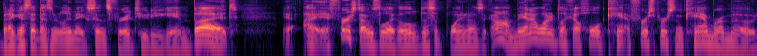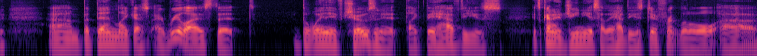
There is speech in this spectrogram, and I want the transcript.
but I guess that doesn't really make sense for a 2D game. But I, at first I was like a little disappointed. I was like, oh man, I wanted like a whole cam- first person camera mode. Um, but then like I, I realized that the way they've chosen it, like they have these, it's kind of genius how they have these different little uh,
